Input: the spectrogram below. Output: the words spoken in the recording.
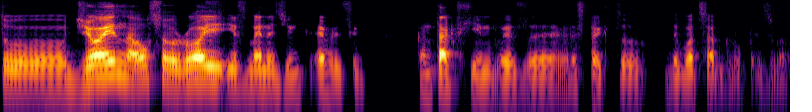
to join. Also, Roy is managing everything. Contact him with uh, respect to the WhatsApp group as well.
